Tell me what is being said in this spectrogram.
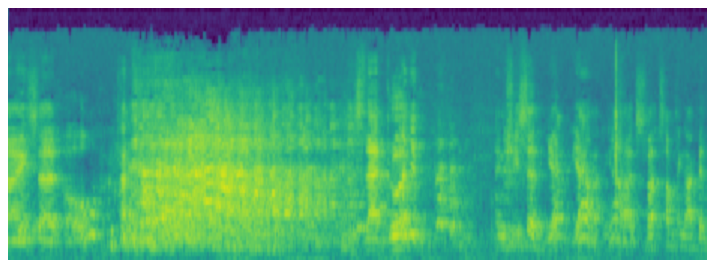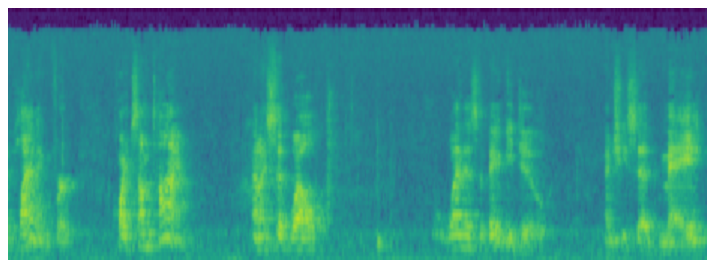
I said, Oh? Is that good? And she said, Yeah, yeah, yeah, it's something I've been planning for quite some time. And I said, Well, when is the baby due? And she said, May.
